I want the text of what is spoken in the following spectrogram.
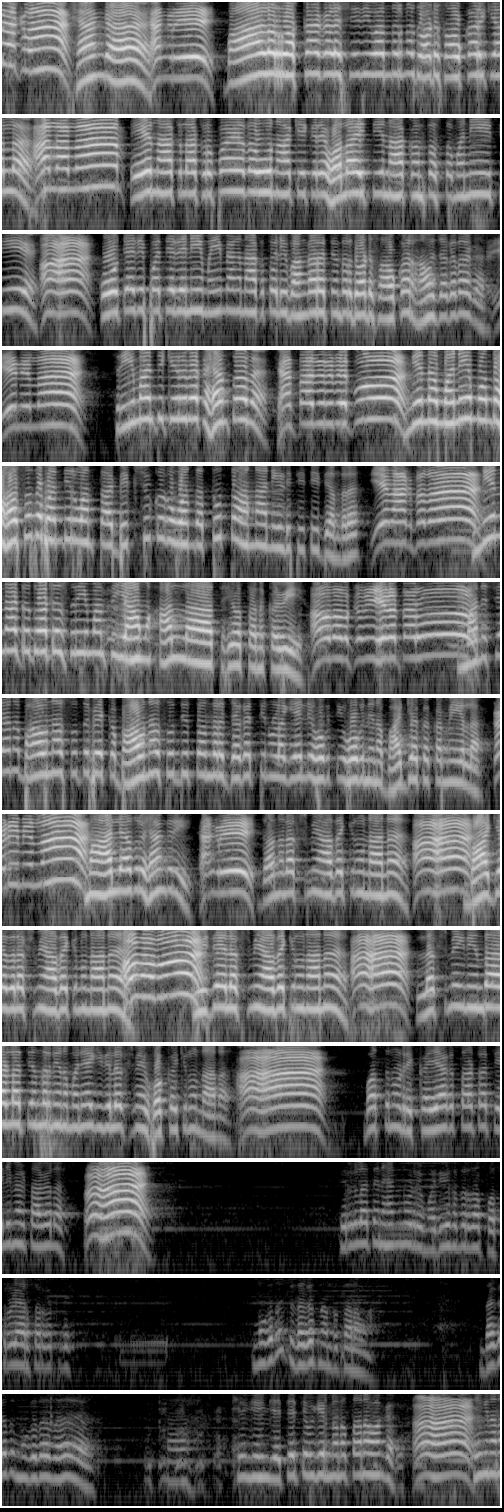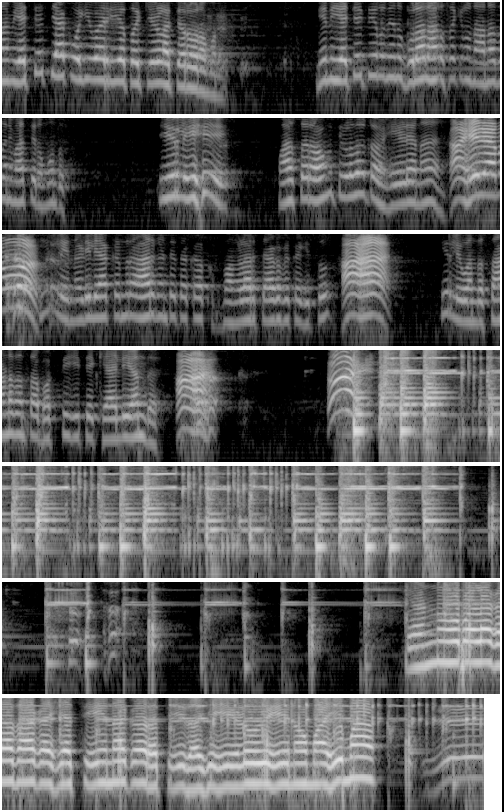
ಬೇಕಲ್ಲ? ಹೆಂಗ? ಹೆಂಗ್ರಿ? ಬಾಳ ರೊಕ್ಕ ಗಳಿಸಿದೀವಿ ಅಂದ್ರೂ ದೊಡ್ಡ ಸಾವುಕಾರಕ್ಕೆ ಅಲ್ಲ. ಅಲ್ಲ ಅಲ್ಲ. ಏ ನಾಲ್ಕು ಲಾಖ ರೂಪಾಯಿ ಅದಾವು ನಾಲ್ಕು ಎಕರೆ ಹೊಲ ಐತಿ ನಾಲ್ಕು ಅಂತಸ್ತ ಮನಿ ಐತಿ. ಕೋಟ್ಯಾಧಿಪತಿ ಅದೇನಿ ಮೈ ಮ್ಯಾಗ ನಾಲ್ಕು ತೊಲಿ ಬಂಗಾರ ತಿಂದ್ರ ದೊಡ್ಡ ಸಾವುಕಾರ ನಾವು ಜಗದಾಗ. ಏನಿಲ್ಲ. ಶ್ರೀಮಂತಿಕೆ ಇರ್ಬೇಕು ಹೆಂತದ? ಎಂತಾದಿರ್ಬೇಕು ನಿನ್ನ ಮನೆ ಮುಂದೆ ಹಸದ ಬಂದಿರುವಂತ ಭಿಕ್ಷುಕಗ ಒಂದ ತುತ್ತ ಅನ್ನ ನೀಡಿತಿದ್ದೆ ಅಂದ್ರ ಏನಾಗ್ತದ? ನಿನ್ನಟ ದೊಡ್ಡ ಶ್ರೀಮಂತ ಯಾವ ಅಲ್ಲ ಅಂತ ಹೇಳ್ತಾನ ಕವಿ. ಹೌದೌದು ಕವಿ ಹೇಳ್ತಾರು. ಮನುಷ್ಯನ ಭಾವನಾ ಸುದ್ದ ಬೇಕ ಭಾವನಾ ಸುದ್ದಿತ್ತಂದ್ರ ಜಗತ್ತಿನೊಳಗೆ ಎಲ್ಲಿ ಹೋಗ್ತಿ ಹೋಗಿ ನಿನ್ನ ಭಾಗ್ಯಕ್ಕ ಕಮ್ಮಿ ಇಲ್ಲ. ಕಡಿಮೆ ಇಲ್ಲ? ಮಾ ಅಲ್ಲಿ ಆದ್ರೂ ಹೆಂಗ್ರಿ? ಹೆಂಗ್ರಿ? ಧನಲಕ್ಷ್ಮಿ ಆದಕಿನು ನಾನು. ಭಾಗ್ಯದ ಲಕ್ಷ್ಮಿ ಆದಕಿನು ನಾನು. ವಿಜಯಲಕ್ಷ್ಮಿ ಆದಕಿನು ನಾನ. ಲಕ್ಷ್ಮಿಗ್ನಿಂದ ಆಡ್ಲತ್ತಿ ಅಂದ್ರ ನಿನ್ನ ಮನ್ಯಾಗ ಇದು ಲಕ್ಷ್ಮಿಗೆ ಹೊಕ್ಕಕಿನು ನಾನ. ಬತ್ ನೋಡ್ರಿ ಕೈಯಾಗ ತಾಟ ತಲಿ ಮ್ಯಾಗ ತಾವೆಲ್ಲ. ತಿರುಗ್ಲತ್ತೇನೆ ಹೆಂಗ್ ನೋಡ್ರಿ ಮದ್ವೆ ಹದ್ರದ ಪತ್ರುಳಿ ಯಾರು ಸರ್ಗತ್ಲಿ ಮುಗದೈತಿ ದಗದ್ ನಂತ ತಾನವ ದಗದ್ ಮುಗದದ ಹಿಂಗ ಹಿಂಗ ಎತ್ತೆತ್ತಿ ಹೋಗಿರಿ ನನ್ನ ತಾನವ ಹಂಗ. ಹಿಂಗ ನಮ್ಮ ಎತ್ತೆತ್ತಿ ಯಾಕೆ ಹೋಗಿವಾರಿ ಅಂತ ಕೇಳತ್ತಾರ ನಮ್ಮ ನಮ್ಮನ್ನ. ನೀನು ಎತ್ತೆತ್ತಿ ಇಲ್ಲ ನೀನು ಗುಲಾಲ್ ಹಾರ್ಸಕಿನ ನಾನದ ನಿಮ್ಮ ಹತ್ತಿರ ಮುಂದೆ. ಇರ್ಲಿ. ಮಾಸ್ತರ್ ಅವಂಗ್ ತಿಳಿದಟ ಅವ್ ಹೇಳ್ಯಾನ. ಹಾ ಹೇಳ್ಯಾನು. ಇರ್ಲಿ ನಡಿಲಿ. ಯಾಕಂದ್ರ ಆರ್ ಗಂಟೆ ತಕ ಮಂಗಳಾರತಿ ಆಗಬೇಕಾಗಿತ್ತು ಹಾ ಹಾ. ಇರ್ಲಿ ಒಂದು ಸಣ್ಣದಂತ ಭಕ್ತಿ ಗೀತೆ ಖ್ಯಾಲಿ ಅಂದ. ಹಾ ಹಾ. ಹೆಣ್ಣು ಬಳಗದಾಗ ಹೆಚ್ಚಿನ ಗರತಿದ ಹೇಳುವೇನು ಮಹಿಮಾ.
